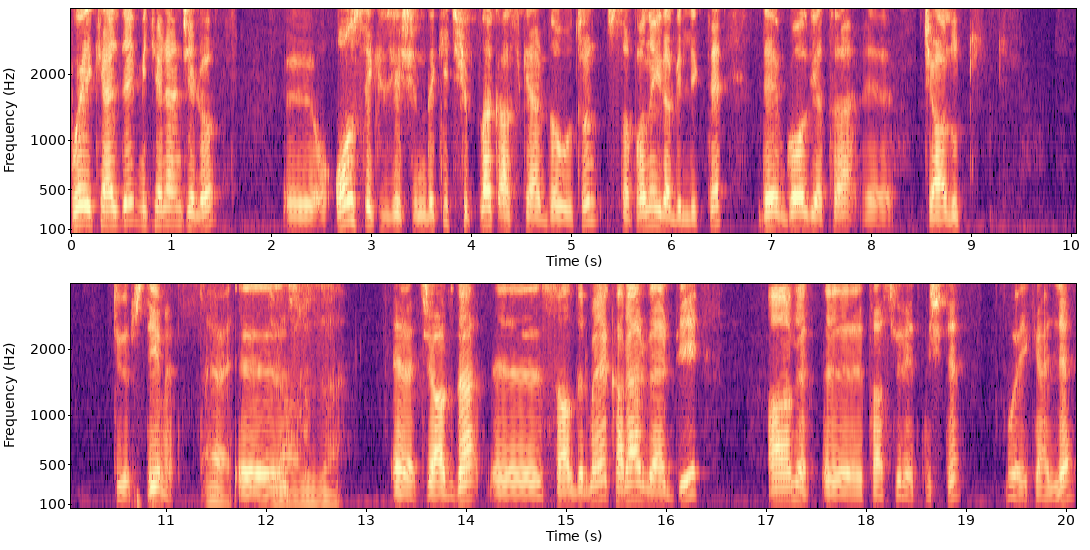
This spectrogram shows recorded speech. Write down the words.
Bu heykelde Michelangelo 18 yaşındaki çıplak asker Davut'un sapanıyla birlikte dev Golyat'a e, Calut diyoruz değil mi? Evet. Ee, Caduda. Evet, Cadu'da e, saldırmaya karar verdiği anı e, tasvir etmişti bu heykelle.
